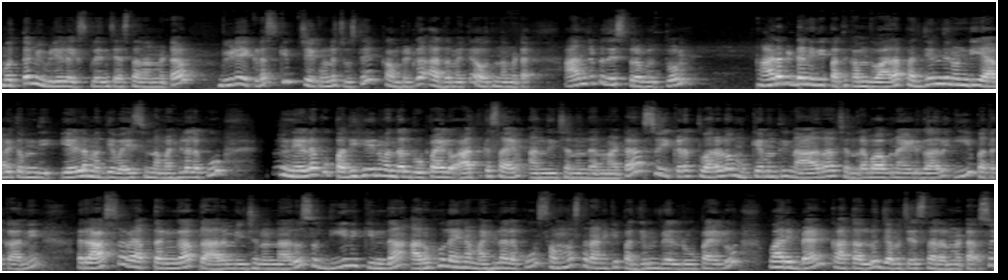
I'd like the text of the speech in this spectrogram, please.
మొత్తం ఈ వీడియోలో ఎక్స్ప్లెయిన్ చేస్తానమాట వీడియో ఇక్కడ స్కిప్ చేయకుండా చూస్తే కంప్లీట్గా అర్థమైతే అవుతుందన్నమాట. ఆంధ్రప్రదేశ్ ప్రభుత్వం ఆడబిడ్డ నిధి పథకం ద్వారా పద్దెనిమిది నుండి యాభై తొమ్మిది ఏళ్ళ మధ్య వయసున్న మహిళలకు నెలకు పదిహేను వందల రూపాయలు ఆర్థిక సాయం అందించనుందన్నమాట. సో ఇక్కడ త్వరలో ముఖ్యమంత్రి నారా చంద్రబాబు నాయుడు గారు ఈ పథకాన్ని రాష్ట్ర వ్యాప్తంగా ప్రారంభించనున్నారు. సో దీని కింద అర్హులైన మహిళలకు సంవత్సరానికి పద్దెనిమిది వేల రూపాయలు వారి బ్యాంక్ ఖాతాల్లో జమ చేస్తారనమాట సో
